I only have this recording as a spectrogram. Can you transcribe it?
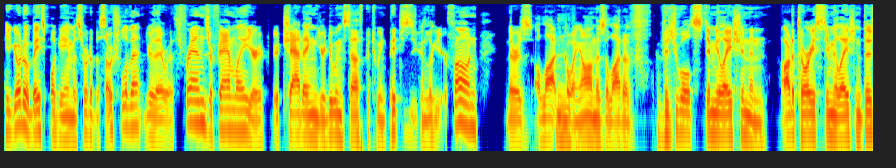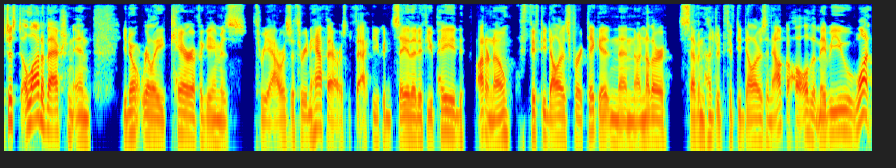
you go to a baseball game as sort of a social event. You're there with friends or family, you're you're chatting, you're doing stuff between pitches, you can look at your phone. There's a lot Mm. going on. There's a lot of visual stimulation and auditory stimulation. There's just a lot of action, and you don't really care if a game is three hours or three and a half hours. In fact, you could say that if you paid, I don't know, $50 for a ticket and then another $750 in alcohol, that maybe you want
